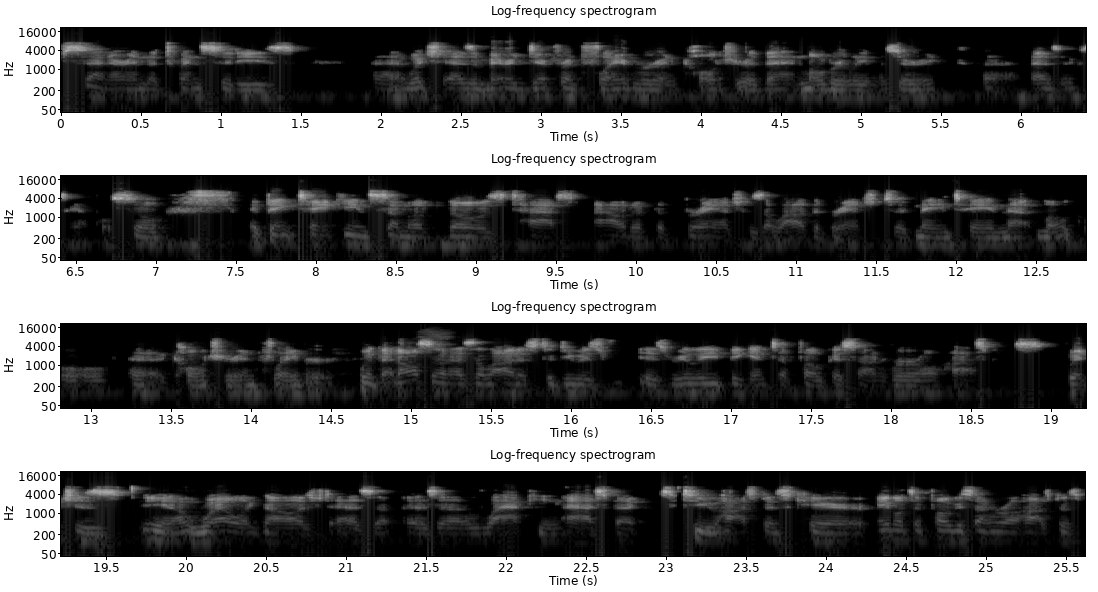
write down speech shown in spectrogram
center in the Twin Cities uh, which has a very different flavor and culture than Moberly, Missouri, uh, as an example. So I think taking some of those tasks out of the branch has allowed the branch to maintain that local uh, culture and flavor. What that also has allowed us to do is is really begin to focus on rural hospice, which is you know well acknowledged as a, as a lacking aspect to hospice care. Able to focus on rural hospice,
